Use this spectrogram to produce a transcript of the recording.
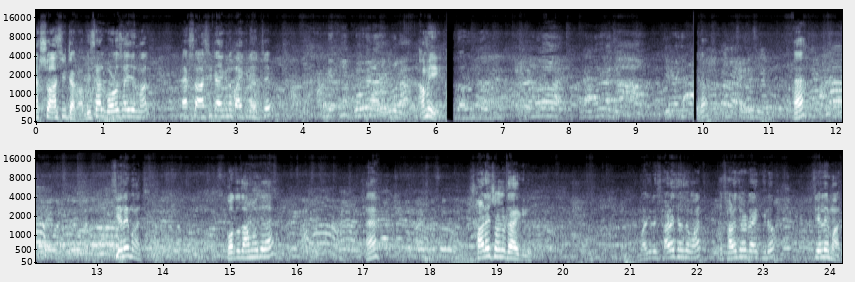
একশো আশি টাকা। বিশাল বড় সাইজের মাল। একশো আশি টাকা কিলো পাইকারি হচ্ছে। আমি? হ্যাঁ? ছেলে মাছ। কত দাম হয়েছে হ্যাঁ? সাড়ে ছশো টাকা কিলো। মাছগুলো সাড়ে ছশো মাছ। সাড়ে ছশো টাকা কিলো। চেলে মাছ।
